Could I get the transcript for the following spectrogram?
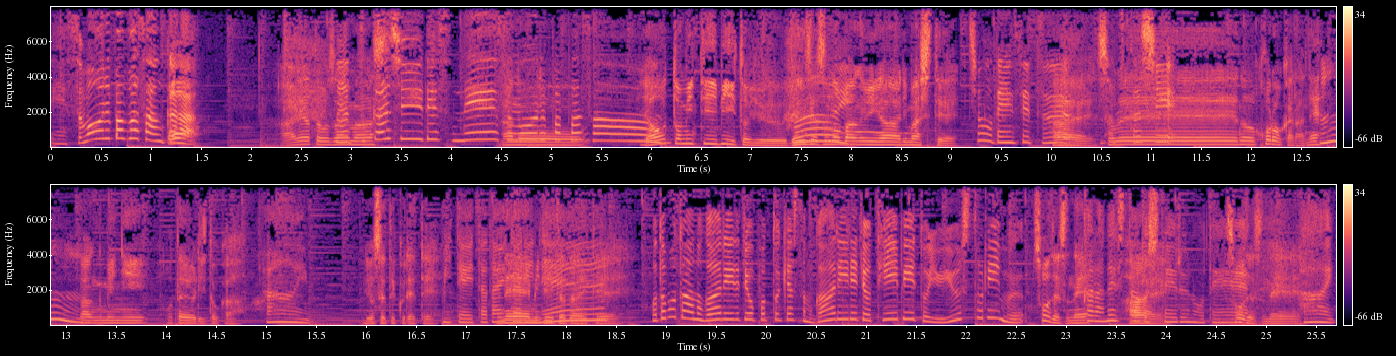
えー、スモールパパさんから。ありがとうございます。懐かしいですねスモールパパさん、八乙女 TV という伝説の番組がありまして、はい、超伝説、はい、それの頃からね、うん、番組にお便りとか寄せてくれて、見ていただいたりね。ね見ていただいてもともとあのガーリーレディオポッドキャストもガーリーレディオ TV というユーストリームそうですね。からねスタートしているので、はい、そうですね。はい。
